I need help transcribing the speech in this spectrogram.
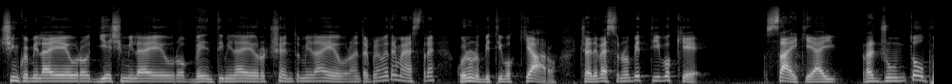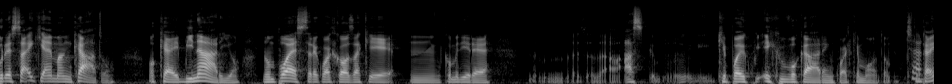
5.000 euro, 10.000 euro, 20.000 euro, 100.000 euro entro il primo trimestre, quello è un obiettivo chiaro. Cioè deve essere un obiettivo che sai che hai raggiunto oppure sai che hai mancato. Ok? Binario. Non può essere qualcosa che, mh, come dire, as- che puoi equi- equivocare in qualche modo. Certo. Ok?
